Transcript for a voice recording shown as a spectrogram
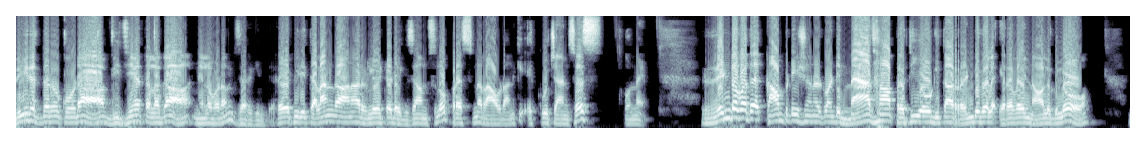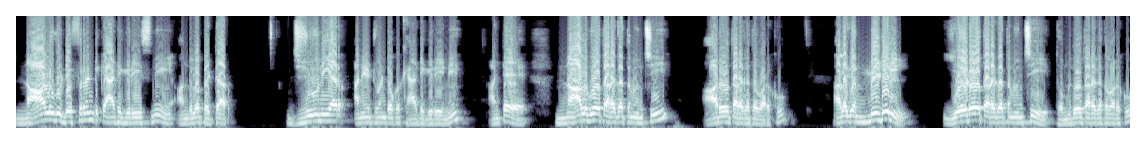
వీరిద్దరూ కూడా విజేతలుగా నిలవడం జరిగింది. రేపు ఇది తెలంగాణ రిలేటెడ్ ఎగ్జామ్స్లో ప్రశ్న రావడానికి ఎక్కువ ఛాన్సెస్ ఉన్నాయి. రెండవ కాంపిటీషన్ అటువంటి మేధా ప్రతియోగిత రెండు వేల ఇరవై నాలుగులో నాలుగు డిఫరెంట్ క్యాటగిరీస్ని అందులో పెట్టారు. జూనియర్ అనేటువంటి ఒక కేటగిరీని అంటే నాలుగో తరగతి నుంచి ఆరో తరగతి వరకు అలాగే మిడిల్ ఏడో తరగతి నుంచి తొమ్మిదో తరగతి వరకు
